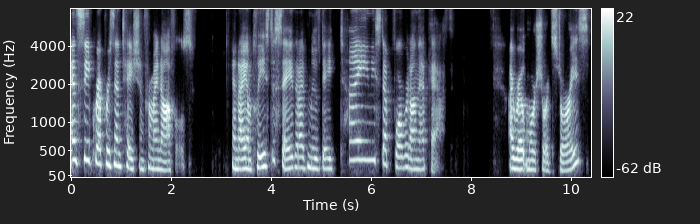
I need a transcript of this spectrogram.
and seek representation for my novels. And I am pleased to say that I've moved a tiny step forward on that path. I wrote more short stories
